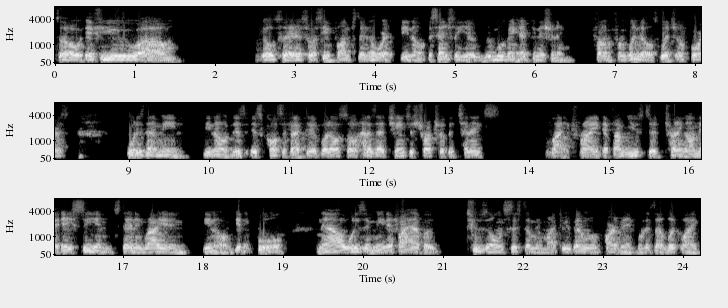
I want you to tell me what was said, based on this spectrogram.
so if you um, go to air source heat pumps they're nowhere you know essentially you're removing air conditioning from from windows which of course what does that mean? You know, it's, it's cost effective, but also how does that change the structure of the tenant's life, right? If I'm used to turning on the AC and standing by it and, you know, getting cool, now what does it mean if I have a two zone system in my three bedroom apartment? What does that look like?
